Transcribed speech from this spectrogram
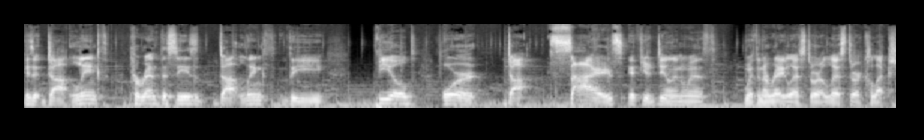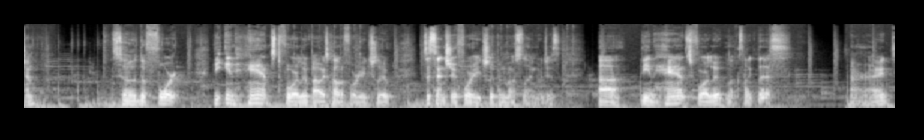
is it dot length, parentheses, dot length, the field, or dot size if you're dealing with, with an array list or a list or a collection. So the for, the enhanced for loop, I always call it a for each loop. It's essentially a for each loop in most languages. Uh, the enhanced for loop looks like this. All right,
